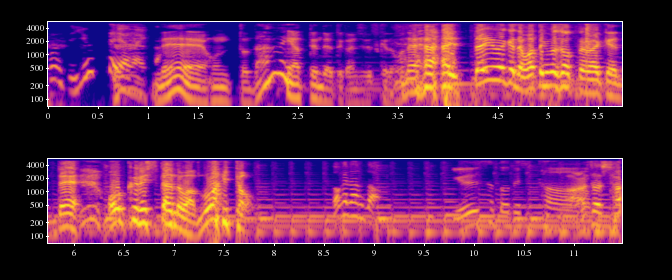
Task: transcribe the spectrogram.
分って言ったやないか。ねえ、ほんと、何年やってんだよって感じですけどもね。はい。というわけで終わっていきましょう。というわけで、お送りしたのはモアイと。わけなんぞ。ゆうさとでした。ありがとうございました。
